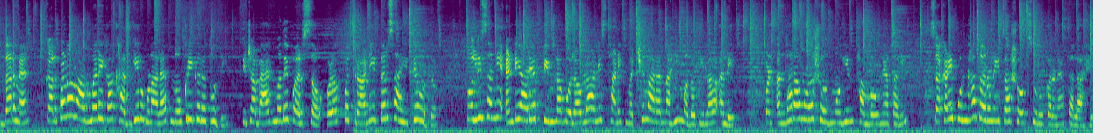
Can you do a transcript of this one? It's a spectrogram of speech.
दरम्यान कल्पना वाघमारे एका खाजगी रुग्णालयात नोकरी करत होती. तिच्या बॅगमध्ये पर्स ओळखपत्र आणि इतर साहित्य होतं. पोलिसांनी एनडीआरएफ टीमला बोलावलं आणि स्थानिक मच्छीमारांनाही मदतीला आले. पण अंधारामुळे शोध मोहीम थांबवण्यात आली. सकाळी पुन्हा तरुणीचा शोध सुरू करण्यात आला आहे.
